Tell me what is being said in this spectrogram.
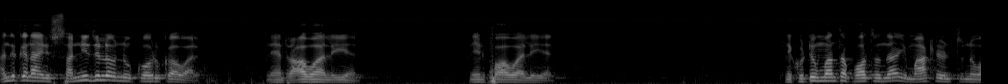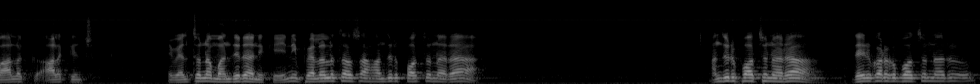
అందుకని ఆయన సన్నిధిలో నువ్వు కోరుకోవాలి. నేను రావాలి అని. నేను పోవాలి అని. నీ కుటుంబం అంతా పోతుందా? ఈ మాటలు వింటున్న వాళ్ళకు ఆలకించు. నువ్వు వెళ్తున్న మందిరానికి నీ పిల్లలతో సహా అందరూ పోతున్నారా? అందరూ పోతున్నారా? దేని కొరకు పోతున్నారు?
